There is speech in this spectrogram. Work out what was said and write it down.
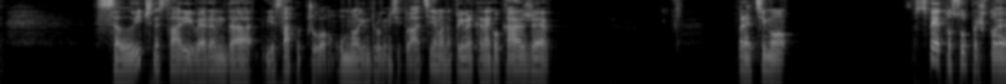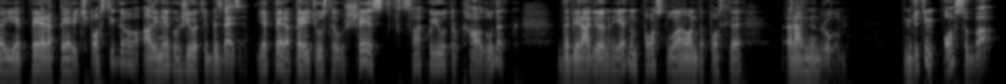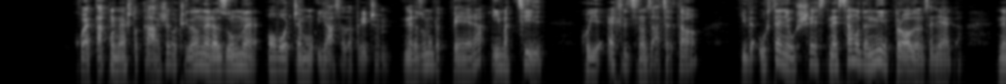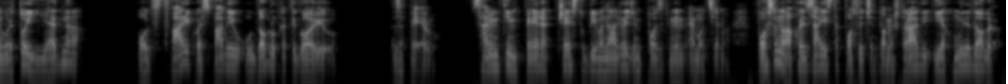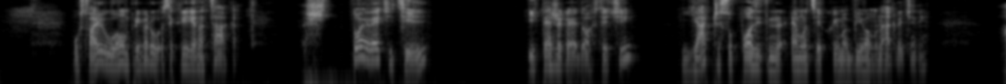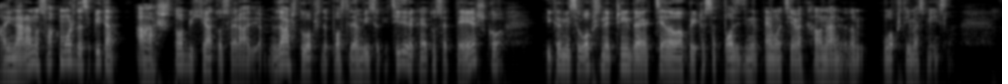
Slične stvari verujem da je svako čuo u mnogim drugim situacijama. Na primjer, kad neko kaže, recimo, sve je to super što je Pera Perić postigao, ali njegov život je bez veze. Jer Pera Perić ustaje u šest svako jutro kao ludak da bi radio na jednom poslu, a onda posle radi na drugom. Međutim, osoba koja tako nešto kaže, očigledno ne razume ovo o čemu ja sada pričam. Ne razume da Pera ima cilj koji je eksplicitno zacrtao i da ustajanje u šest ne samo da nije problem za njega, nego je to jedna od stvari koje spadaju u dobru kategoriju za Peru. Samim tim Pera često biva nagrađen pozitivnim emocijama, posebno ako je zaista posvećen tome što radi i ako mu ide dobro. U stvari u ovom primjeru se krije jedna caka. Što je veći cilj i teže ga je dostići, jače su pozitivne emocije kojima bivamo nagrađeni. Ali naravno svako može da se pita, a što bih ja to sve radio? Zašto uopšte da postavljam visoke ciljeve kad je to sve teško i kad mi se uopšte ne čini da je cijela ova priča sa pozitivnim emocijama kao nagradom uopšte ima smisla?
